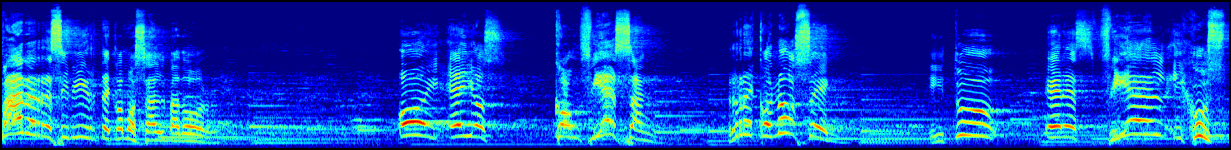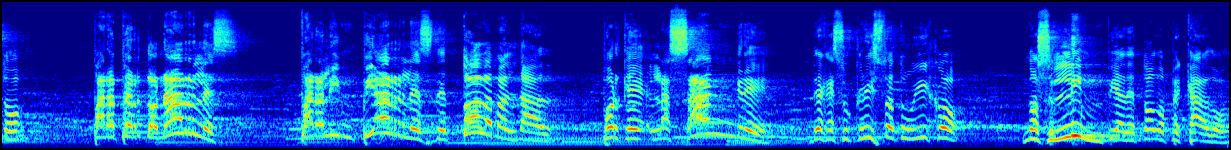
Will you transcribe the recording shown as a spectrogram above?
para recibirte como Salvador. Hoy ellos confiesan, reconocen y tú eres fiel y justo para perdonarles, para limpiarles de toda maldad, porque la sangre de Jesucristo tu Hijo nos limpia de todo pecado.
